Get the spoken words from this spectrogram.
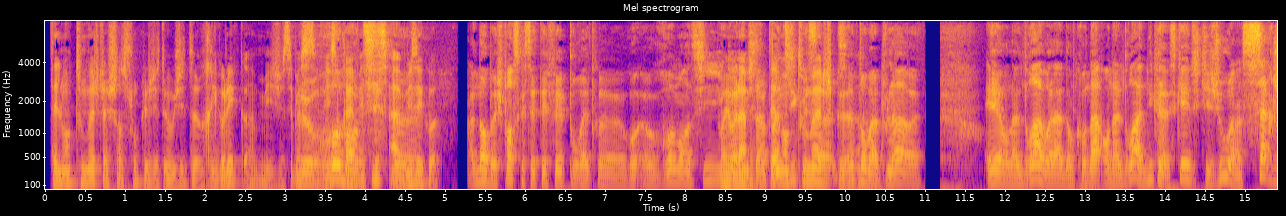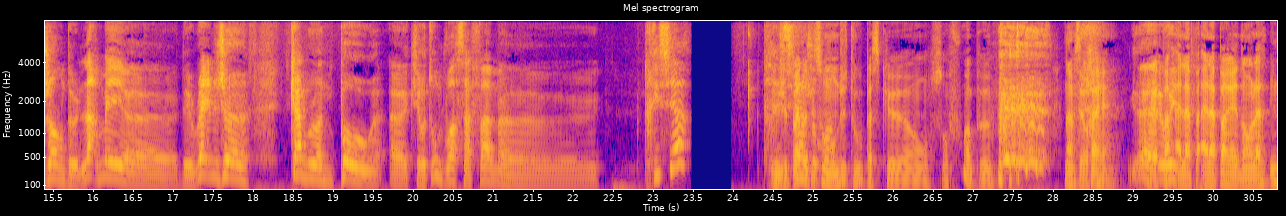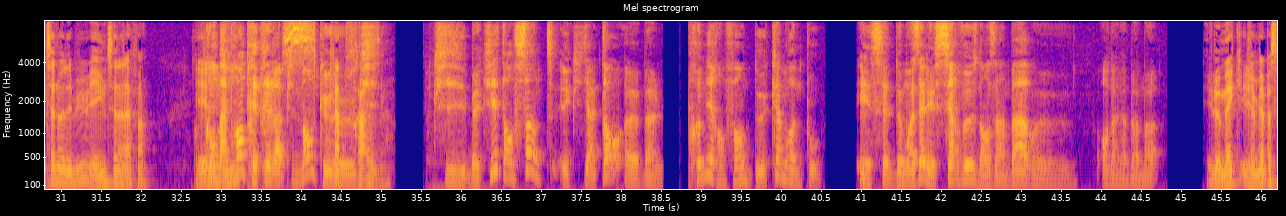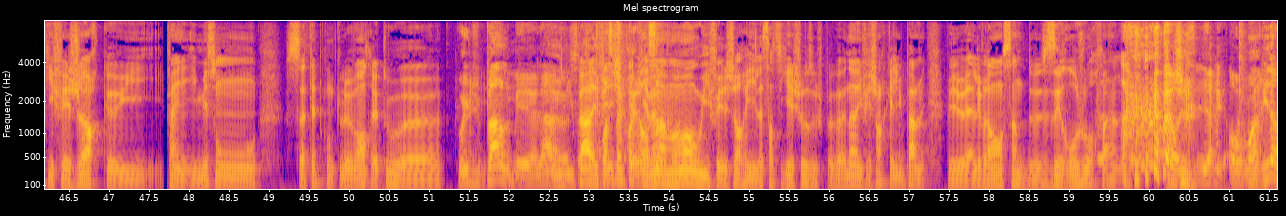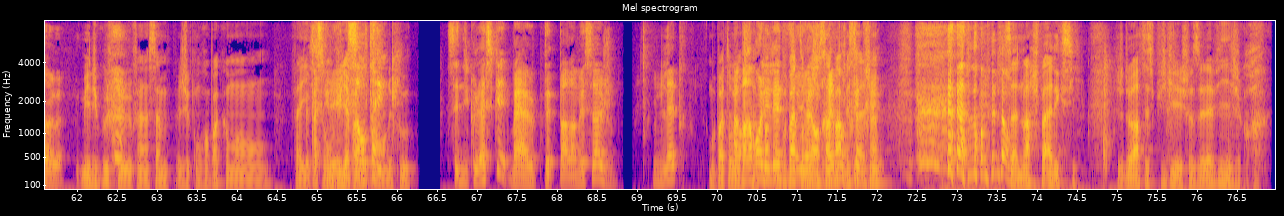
tellement too much la chanson que j'étais obligé de rigoler quoi. Mais je sais pas Le si c'est fait exprès, mais c'est abusé quoi. Ah non, bah, je pense que c'était fait pour être euh, euh, romantique, Oui, voilà, euh, mais sympathique, tellement mais too ça, much que- ça tombe à plat, ouais. Et on a le droit, voilà, donc on a, on a le droit à Nicolas Cage qui joue un sergent de l'armée euh, des Rangers, Cameron Poe, euh, qui retourne voir sa femme euh, Tricia. J'ai Tricia, pas noté son nom du tout parce que on s'en fout un peu. non, mais c'est vrai. Elle, appa- oui. elle appa- elle apparaît dans la- une scène au début et une scène à la fin. Qu'on apprend très très rapidement que quatre qui- phrases. qui, bah, qui est enceinte et qui attend bah, le premier enfant de Cameron Poe. Et Mm. cette demoiselle est serveuse dans un bar euh, en Alabama. Et le mec, j'aime bien parce qu'il fait genre que, il... enfin, il met son sa tête contre le ventre et tout. euh, Oui, il lui parle, mais là, il euh, lui parle. fait Il trois fait, je crois qu'il y a même un moment où il fait genre il a sorti quelque chose ou je quoi. Non, il fait genre qu'elle lui parle, mais, mais elle est vraiment enceinte de zéro jour. Enfin, je- on, a voit rien, là. mais du coup, je, enfin, ça, me- je comprends pas comment. Enfin, ils se sont qu'il vus il y a pas longtemps, du coup. C'est Nicolas Cage. Bah, peut-être par un message. Une lettre. On peut pas tomber Apparemment, enceinte, les on peut pas tomber enceinte par très, message. hein. non, mais non. Ça ne marche pas, Alexis. Je dois devoir t'expliquer les choses de la vie, je crois.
